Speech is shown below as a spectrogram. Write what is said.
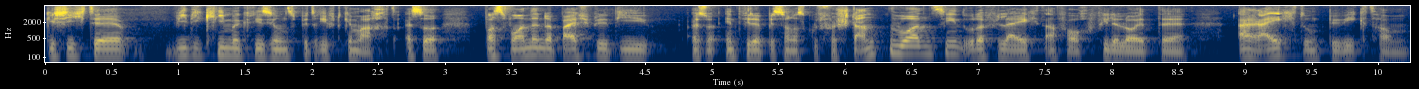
Geschichte, wie die Klimakrise uns betrifft, gemacht. Also was waren denn da Beispiele, die also entweder besonders gut verstanden worden sind oder vielleicht einfach auch viele Leute erreicht und bewegt haben?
